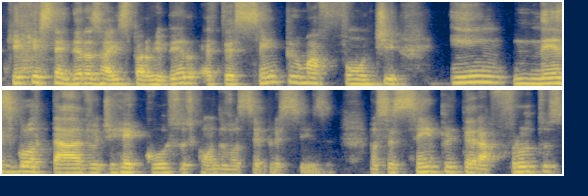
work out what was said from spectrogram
O que é estender as raízes para o ribeiro? É ter sempre uma fonte inesgotável de recursos quando você precisa. Você sempre terá frutos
